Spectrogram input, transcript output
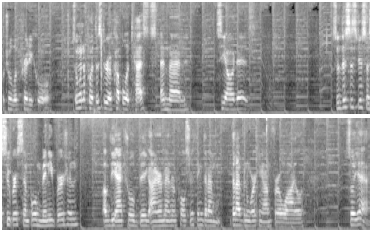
which will look pretty cool. So I'm gonna put this through a couple of tests and then see how it is. So this is just a super simple mini version of the actual big Iron Man repulsor thing that I'm that I've been working on for a while. So yeah,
